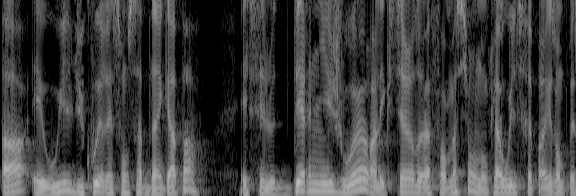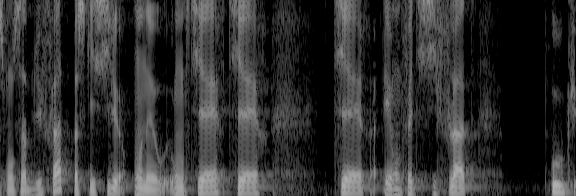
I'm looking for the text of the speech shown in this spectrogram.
A, et Will du coup est responsable d'un gap A. Et c'est le dernier joueur à l'extérieur de la formation. Donc là, Will serait par exemple responsable du flat, parce qu'ici, on est on tiers, tiers, tiers, et en fait ici flat, hook,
